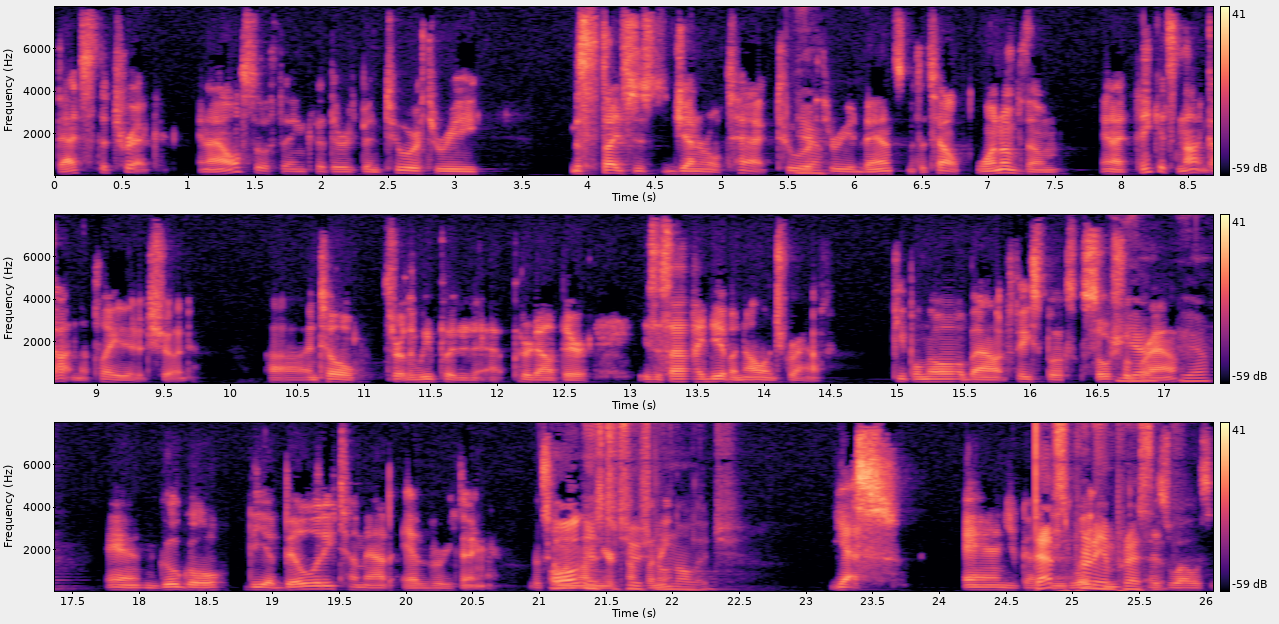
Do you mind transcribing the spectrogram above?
That's the trick. And I also think that there's been two or three, besides just general tech, two yeah. or three advancements that's helped. One of them, and I think it's not gotten the play that it should, uh, until certainly we put it put it out there, is this idea of a knowledge graph. People know about Facebook's social yeah, graph yeah. and Google, the ability to map everything that's going All on institutional in your company. knowledge. Yes, and you've got that's pretty impressive as well as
